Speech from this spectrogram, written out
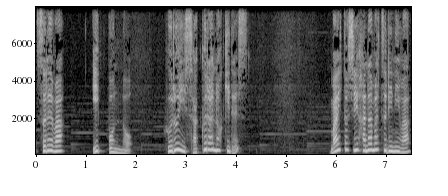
それは一本の古い桜の木です。毎年花祭りには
